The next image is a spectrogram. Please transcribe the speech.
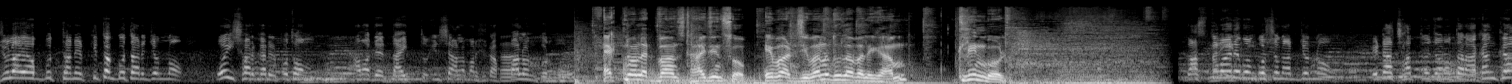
জুলাই অভ্যুত্থানের কৃতজ্ঞতার জন্য ওই সরকারের প্রথম আমাদের দায়িত্ব। ইনশাআল্লাহ আমরা সেটা পালন করব। একনল অ্যাডভান্সড হাইজিন সোপ এবার জীবাণু ধুলাবালি ঘাম ক্লিন বোর্ড বাস্তবায়ন এবং ঘোষণার জন্য এটা ছাত্র জনতার আকাঙ্ক্ষা।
